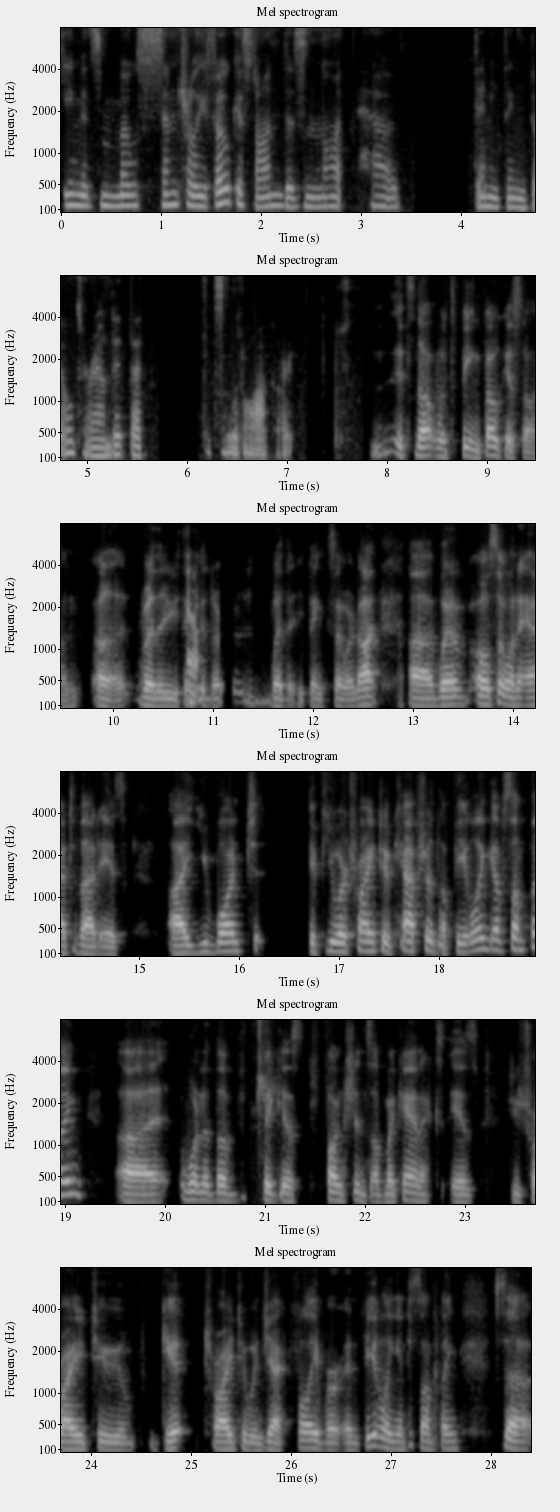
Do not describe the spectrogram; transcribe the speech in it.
game is most centrally focused on does not have anything built around it, that that's a little awkward. it's not what's being focused on, uh, whether you think it or, whether you think so or not. Uh, what I also want to add to that is, uh, you want if you are trying to capture the feeling of something, uh, one of the biggest functions of mechanics is to try to get try to inject flavor and feeling into something, so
